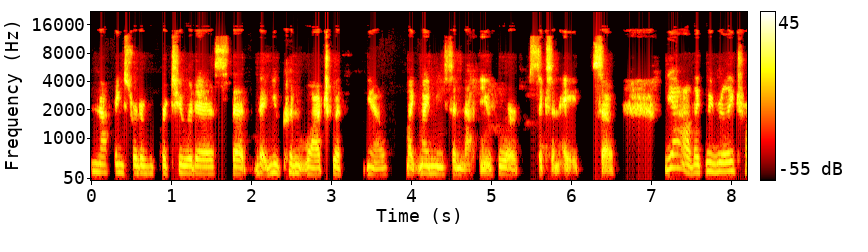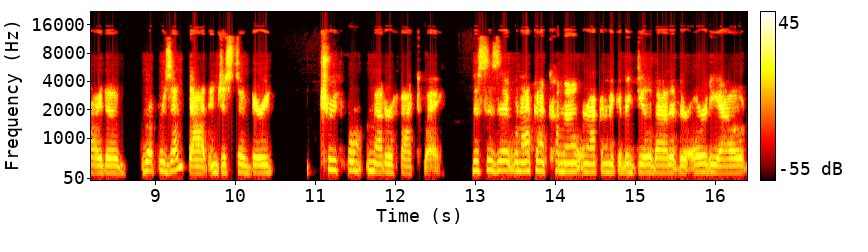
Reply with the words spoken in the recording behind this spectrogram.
nothing sort of gratuitous that, that you couldn't watch with, you know, like my niece and nephew who are six and eight. So yeah, like we really try to represent that in just a very truthful, matter of fact way. This is it. We're not going to come out. We're not going to make a big deal about it. They're already out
